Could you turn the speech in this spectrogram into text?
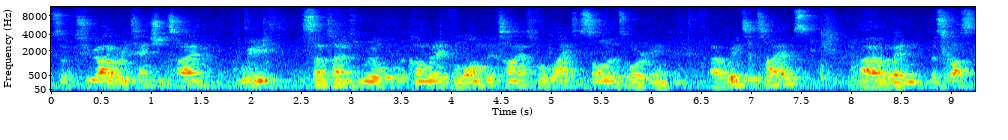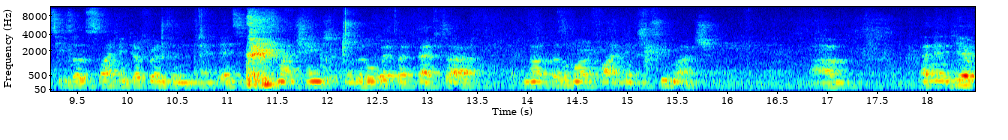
so two hour retention time, we sometimes we'll accommodate for longer times for lighter solids or in uh, winter times uh, when viscosities are slightly different and, and densities might change a little bit, but that uh, not, doesn't modify things too much. Um, and then here,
